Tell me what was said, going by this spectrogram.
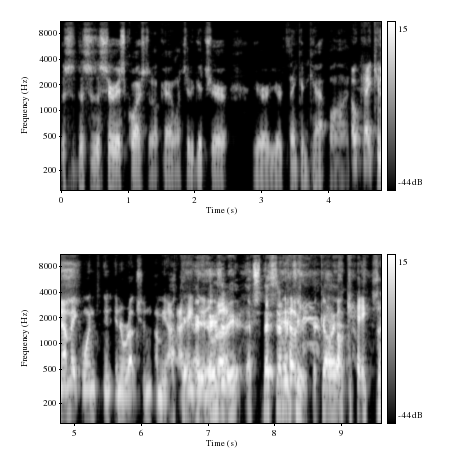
This is this is a serious question. Okay, I want you to get your your your thinking cap on. Okay, can I make one in- interruption? I mean, I, I hate to here's it interrupt. That's that's number two. But go ahead. Okay, so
